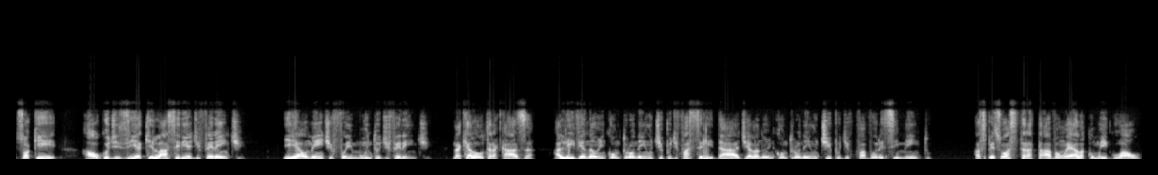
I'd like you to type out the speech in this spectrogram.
Só que algo dizia que lá seria diferente. E realmente foi muito diferente. Naquela outra casa, a Lívia não encontrou nenhum tipo de facilidade, ela não encontrou nenhum tipo de favorecimento. As pessoas tratavam ela como igual,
